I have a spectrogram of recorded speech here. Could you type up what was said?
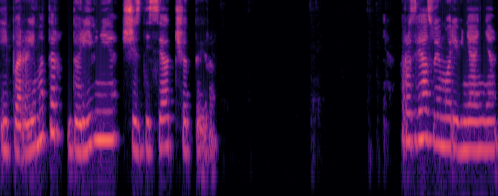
І периметр дорівнює 64. Розв'язуємо рівняння.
